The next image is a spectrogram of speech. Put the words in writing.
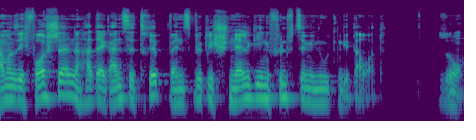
Kann man sich vorstellen, dann hat der ganze Trip, wenn es wirklich schnell ging, 15 Minuten gedauert. So.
